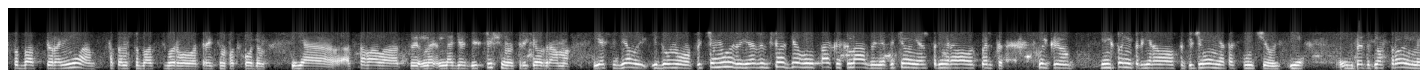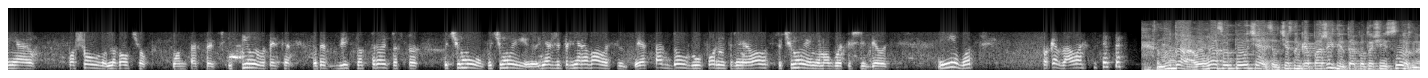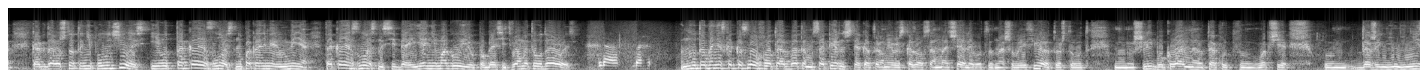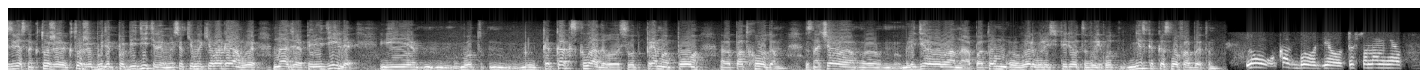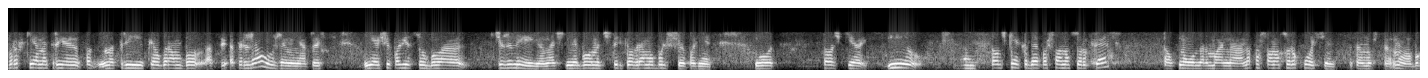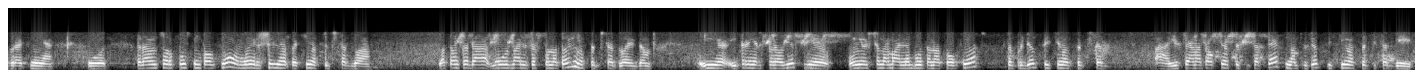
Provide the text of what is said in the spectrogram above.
120 уронила, потом 120 вырвала третьим подходом. Я отставала от Надежды Истрищина на 3 килограмма. Я сидела и думала, почему же, я же все делаю так, как надо. Я почему, я же тренировалась столько, сколько никто не тренировался, почему у меня так получилось. И вот этот настрой у меня пошел на волчок, можно так сказать. Все силы, вот, эти, вот этот весь настрой, то, что Почему? Почему? Я же тренировалась, я так долго, упорно тренировалась, почему я не могу это все сделать? И вот показала. Ну да, у вас вот получается, вот честно говоря, по жизни так вот очень сложно, когда вот что-то не получилось, и вот такая злость, ну, по крайней мере, у меня, такая злость на себя, и я не могу ее погасить. Вам это удалось? Да, да. Ну, тогда несколько слов вот об этом соперничестве, о котором я уже сказал в самом начале вот нашего эфира, то, что вот шли буквально так вот вообще, даже неизвестно, кто же, кто же будет победителем, но все-таки на килограмм вы Надю опередили, и вот как, как складывалось, вот прямо по э, подходам, сначала э, лидировала она, а потом вырвались вперед вы, вот несколько слов об этом. Ну, как было дело? То, что она меня в рывке на 3, на 3 килограмма опережала уже меня, то есть я еще по весу была тяжелее ее, значит, мне было на 4 килограмма больше ее поднять. Вот, в толчке. И в толчке, когда я пошла на 45, толкнула нормально, она пошла на 48, потому что, ну, обыграть меня. Вот. Когда она на 48 толкнула, мы решили пойти на 152. Потом, когда мы узнали то, что она тоже на 152 идем, и, и тренер сказал, если у нее все нормально будет, она толкнет, то придется идти на 150. А, если она толщина 155, то нам придется идти на 159.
